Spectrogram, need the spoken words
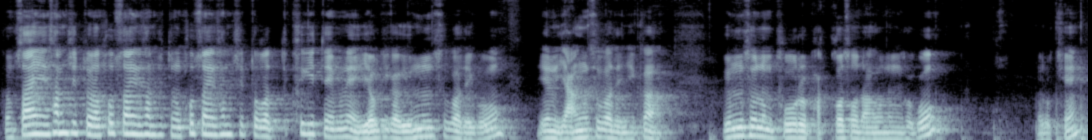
그럼 사인 30도랑 코사인 30도는 코사인 30도가 크기 때문에 여기가 음수가 되고 얘는 양수가 되니까 음수는 부호를 바꿔서 나오는 거고 이렇게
